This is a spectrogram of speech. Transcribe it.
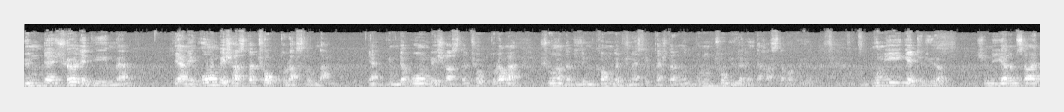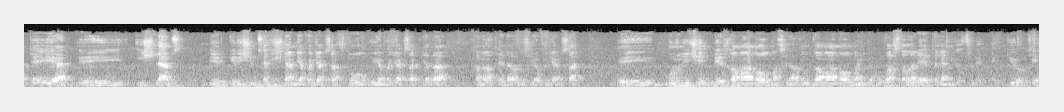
günde şöyle diyeyim ben, yani 15 hasta çoktur aslında. Yani günde 15 hasta çoktur ama şu anda bizim kamudaki meslektaşlarımız bunun çok üzerinde hasta bakıyor. Bu neyi getiriyor? Şimdi yarım saatte eğer e, işlem, bir girişimsel işlem yapacaksak, dolgu yapacaksak ya da kanal tedavisi yapacaksak e, bunun için bir zamanı olması lazım. Zamanı olmayınca bu hastalar erteleniyor sürekli. Diyor ki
